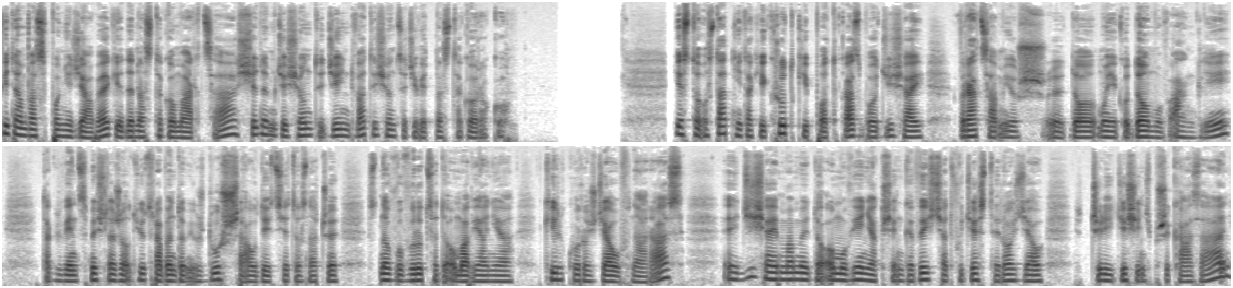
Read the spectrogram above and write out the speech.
Witam Was w poniedziałek, 11 marca, 70 dzień 2019 roku. Jest to ostatni taki krótki podcast, bo dzisiaj wracam już y, do mojego domu w Anglii. Tak więc myślę, że od jutra będą już dłuższe audycje, to znaczy znowu wrócę do omawiania kilku rozdziałów naraz. Y, dzisiaj mamy do omówienia Księgę Wyjścia 20 rozdział, czyli 10 przykazań,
